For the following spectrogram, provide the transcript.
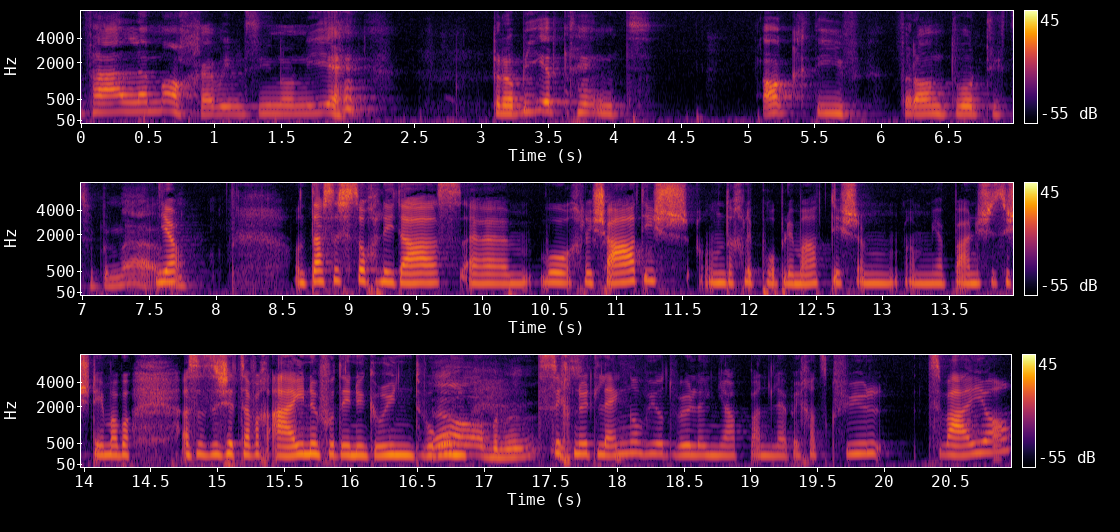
Fehler machen, weil sie noch nie probiert haben, aktiv Verantwortung zu übernehmen. Ja. Und das ist so ein bisschen das, ähm, was ein bisschen schade ist und ein bisschen problematisch am, am japanischen System. Aber also das ist jetzt einfach einer von den Gründen, warum ja, sich nicht länger würde wollen in Japan leben. Ich habe das Gefühl, zwei Jahre,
